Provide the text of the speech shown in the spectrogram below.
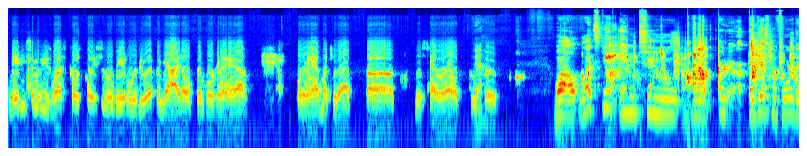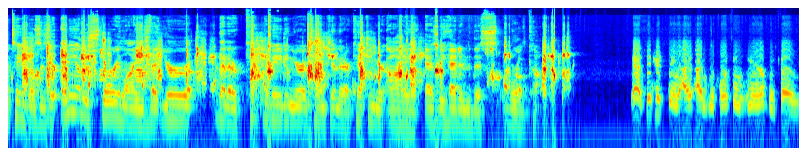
maybe some of these West Coast places will be able to do it, but yeah, I don't think we're going to have we're going to have much of that uh, this time around. Yeah. Well, let's get into the. Or, I guess before the tables, is there any other storylines that you're that are captivating your attention, that are catching your eye as we head into this World Cup? Yeah, it's interesting. I, I'm just looking here because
